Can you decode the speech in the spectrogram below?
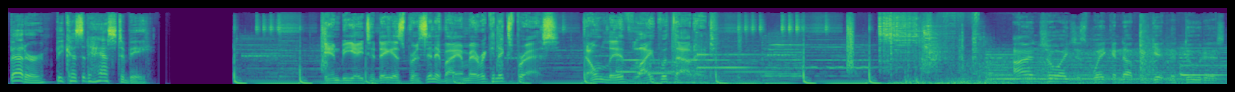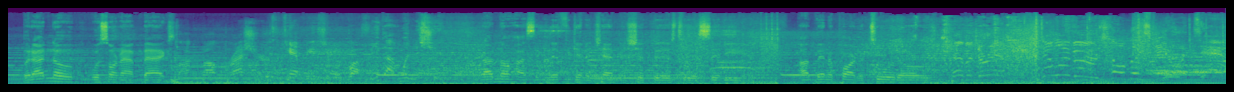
Better because it has to be. NBA Today is presented by American Express. Don't live life without it. I enjoy just waking up and getting to do this, but I know what's on our backs. Talk about pressure. This championship is bust. You got to win this shit. I know how significant a championship is to a city. I've been a part of two of those. Kevin Durant delivers. Golden State champ.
